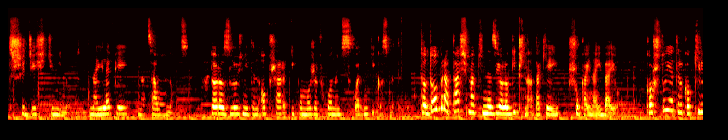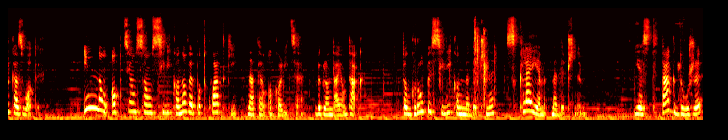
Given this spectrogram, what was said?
30 minut, najlepiej na całą noc. To rozluźni ten obszar i pomoże wchłonąć składniki kosmetyku. To dobra taśma kinezjologiczna, takiej szukaj na eBayu. Kosztuje tylko kilka złotych. Inną opcją są silikonowe podkładki na tę okolicę. Wyglądają tak. To gruby silikon medyczny z klejem medycznym. Jest tak duży,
